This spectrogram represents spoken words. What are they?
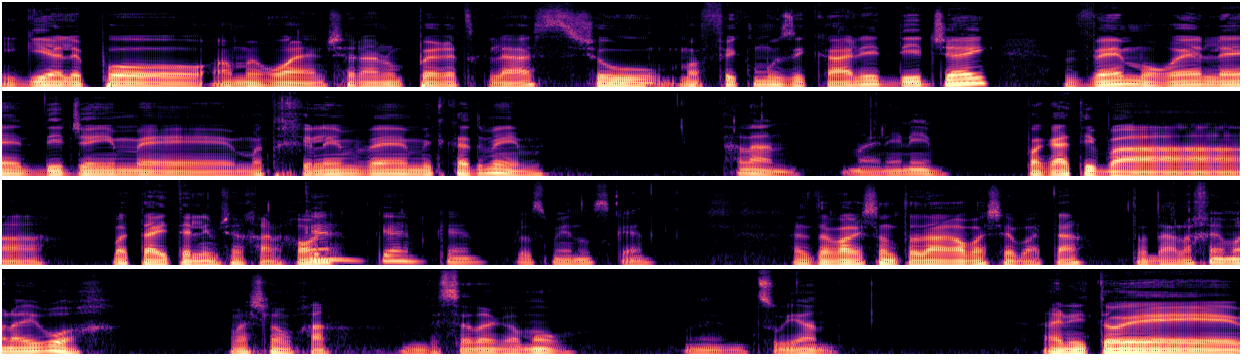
הגיע לפה המרואיין שלנו, פרץ גלס, שהוא מפיק מוזיקלי, די-ג'יי, ומורה לדי-ג'אים uh, מתחילים ומתקדמים. אהלן, מעניינים. פגעתי ב... בטייטלים שלך, נכון? כן, כן, כן, פלוס מינוס, כן. אז דבר ראשון, תודה רבה שבאת. תודה לכם על האירוח. מה שלומך? בסדר גמור, אה, מצוין. אני תוהה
